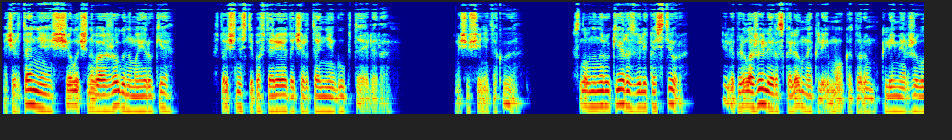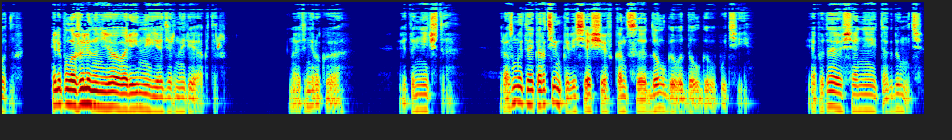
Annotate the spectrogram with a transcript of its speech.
Очертания щелочного ожога на моей руке в точности повторяют очертания губ Тайлера. Ощущение такое, словно на руке развели костер, или приложили раскаленное клеймо, которым клеймят животных. Или положили на нее аварийный ядерный реактор. Но это не рука. Это нечто. Размытая картинка, висящая в конце долгого-долгого пути. Я пытаюсь о ней так думать.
